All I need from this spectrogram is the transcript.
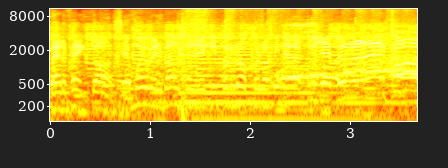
Perfecto. Se mueve el banco del equipo rojo. Lo mira la tuya. Pero al arco.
